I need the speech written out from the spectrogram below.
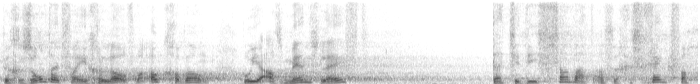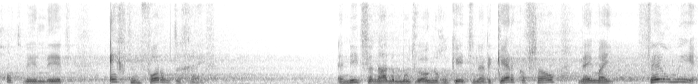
de gezondheid van je geloof. Maar ook gewoon hoe je als mens leeft. Dat je die Sabbat als een geschenk van God weer leert echt een vorm te geven. En niet van, nou dan moeten we ook nog een keertje naar de kerk of zo. Nee, maar veel meer.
